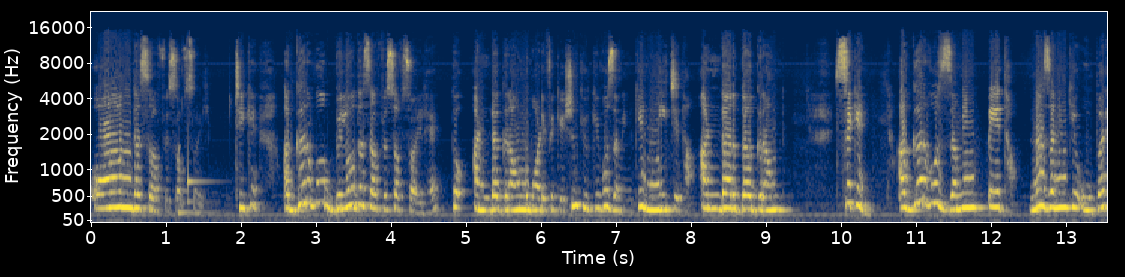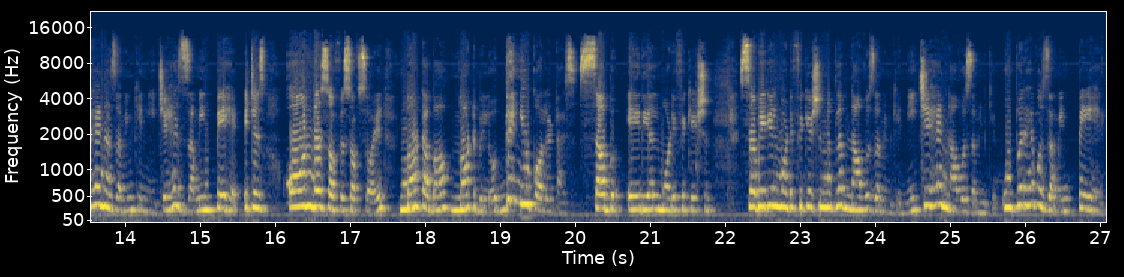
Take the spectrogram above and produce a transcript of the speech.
on the surface of soil ठीक है? अगर वो below the surface of soil है तो अंडरग्राउंड मॉडिफिकेशन क्योंकि वो ज़मीन के नीचे था अंडर द ग्राउंड सेकेंड अगर वो ज़मीन पे था, ना ज़मीन के ऊपर है, ना ज़मीन के नीचे है, ज़मीन पे है it is on the surface of soil not above not below then you call it as sub aerial modification sub aerial modification मतलब ना वो ज़मीन के नीचे है, ना वो ज़मीन के ऊपर है, वो ज़मीन पे है।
